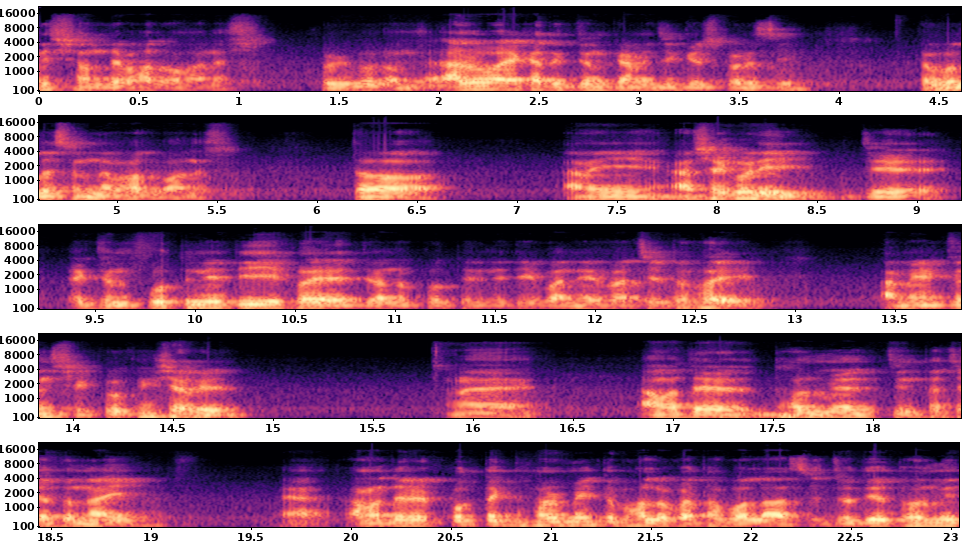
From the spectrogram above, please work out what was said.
নিঃসন্দেহে ভালো মানুষ, খুবই ভালো মানুষ। আরও একাধিক জনকে আমি জিজ্ঞেস করেছি, তো বলেছেন না, ভালো মানুষ। তো আমি আশা করি যে, একজন প্রতিনিধি হয়ে, জনপ্রতিনিধি বা নির্বাচিত হয়ে, আমি একজন শিক্ষক হিসাবে আমাদের ধর্মের চিন্তা চেতনায় আমাদের প্রত্যেক ধর্মেই তো ভালো কথা বলা আছে। যদিও ধর্মীয়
